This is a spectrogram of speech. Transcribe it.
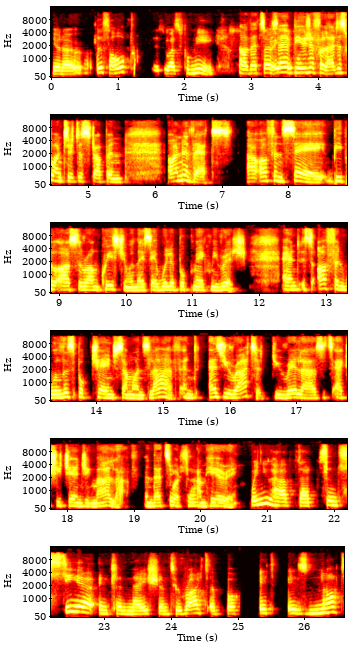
you know, this whole process was for me. Oh, that's so, so it, beautiful. Was, I just want to just stop and honor that. I often say people ask the wrong question when they say, Will a book make me rich? And it's often, Will this book change someone's life? And as you write it, you realize it's actually changing my life. And that's what exactly. I'm hearing. When you have that sincere inclination to write a book, it is not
